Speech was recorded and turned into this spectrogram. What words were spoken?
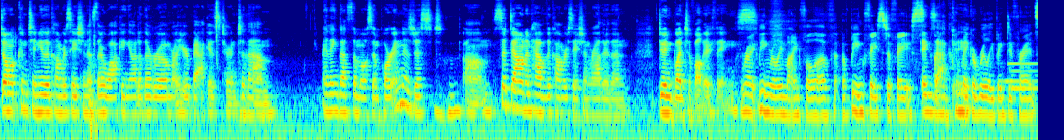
Don't continue the conversation as they're walking out of the room or your back is turned to them. I think that's the most important is just Mm-hmm. um, sit down and have the conversation rather than doing a bunch of other things. Right, being really mindful of, of being face to face Exactly. can make a really big difference.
